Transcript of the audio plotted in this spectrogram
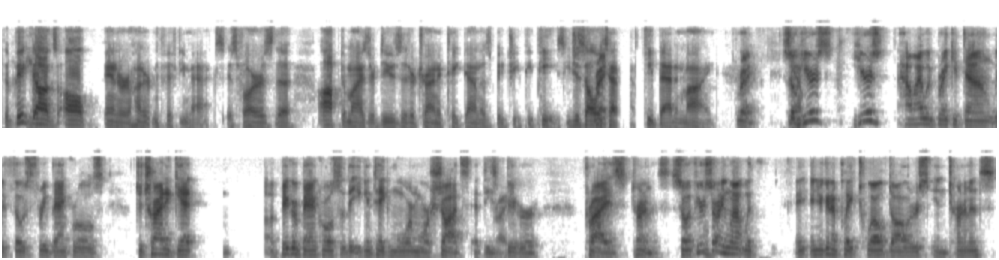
The big dogs all enter 150 max as far as the optimizer dudes that are trying to take down those big GPPs. You just always Right. have to keep that in mind. Right. So Yeah. here's here's how I would break it down with those three bankrolls to try to get a bigger bankroll so that you can take more and more shots at these Right. bigger prize tournaments. So if you're Mm-hmm. starting out with and, and you're going to play twelve dollars in tournaments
